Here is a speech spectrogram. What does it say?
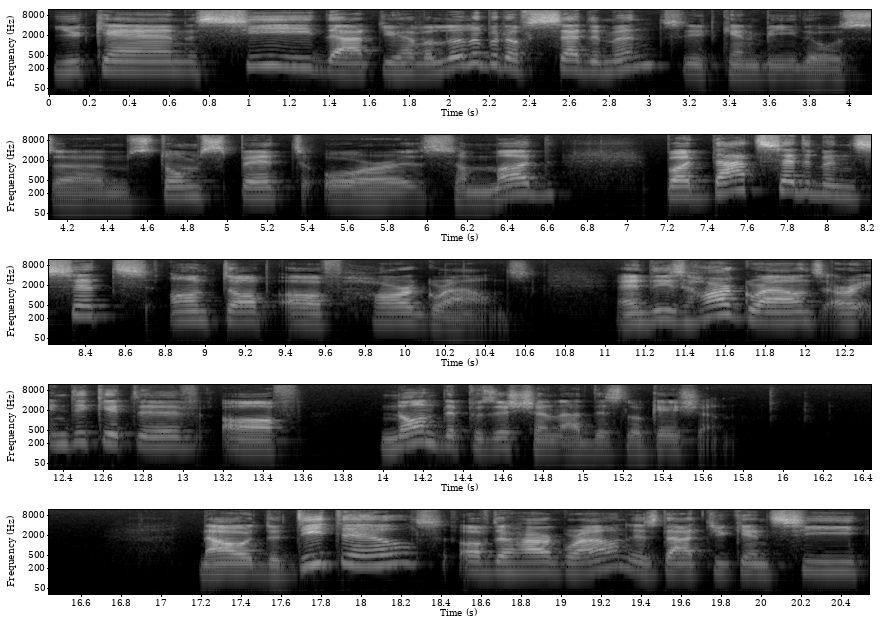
you can see that you have a little bit of sediment. It can be those um, storm spit or some mud, but that sediment sits on top of hard grounds. And these hard grounds are indicative of non-deposition at this location. Now the details of the hard ground is that you can see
